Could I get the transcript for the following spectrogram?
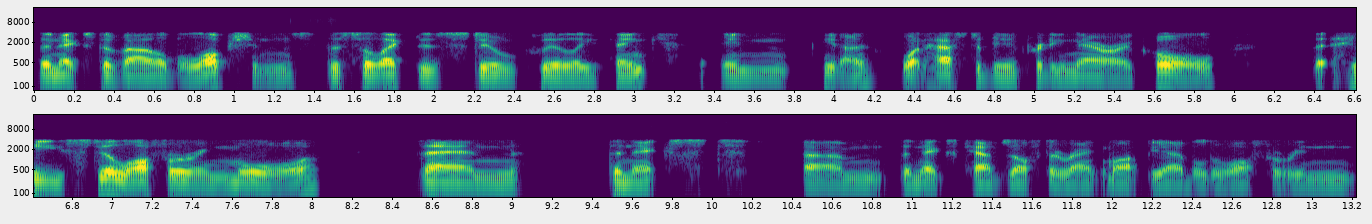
the next available options, the selectors still clearly think in you know what has to be a pretty narrow call that he's still offering more than the next um, the next cabs off the rank might be able to offer in,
